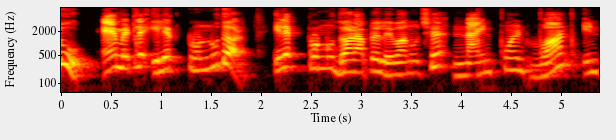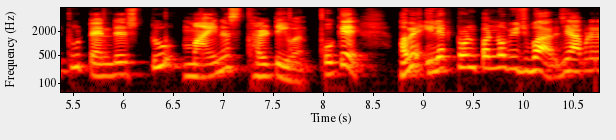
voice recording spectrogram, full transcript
ટુ. એમ એટલે ઇલેક્ટ્રોનનું દળ. ઇલેક્ટ્રોનનું દળ આપણે લેવાનું છે nine point one into ten raise to minus thirty one. Okay? હવે ઇલેક્ટ્રોન પરનો વીજભાર જે આપણે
